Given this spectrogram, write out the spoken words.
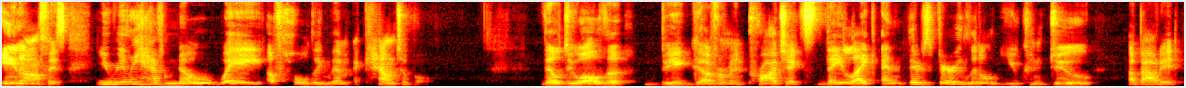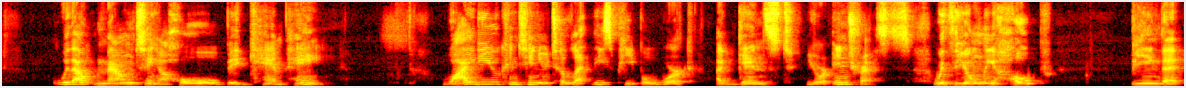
in office, you really have no way of holding them accountable. They'll do all the big government projects they like, and there's very little you can do about it without mounting a whole big campaign. Why do you continue to let these people work against your interests, with the only hope being that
